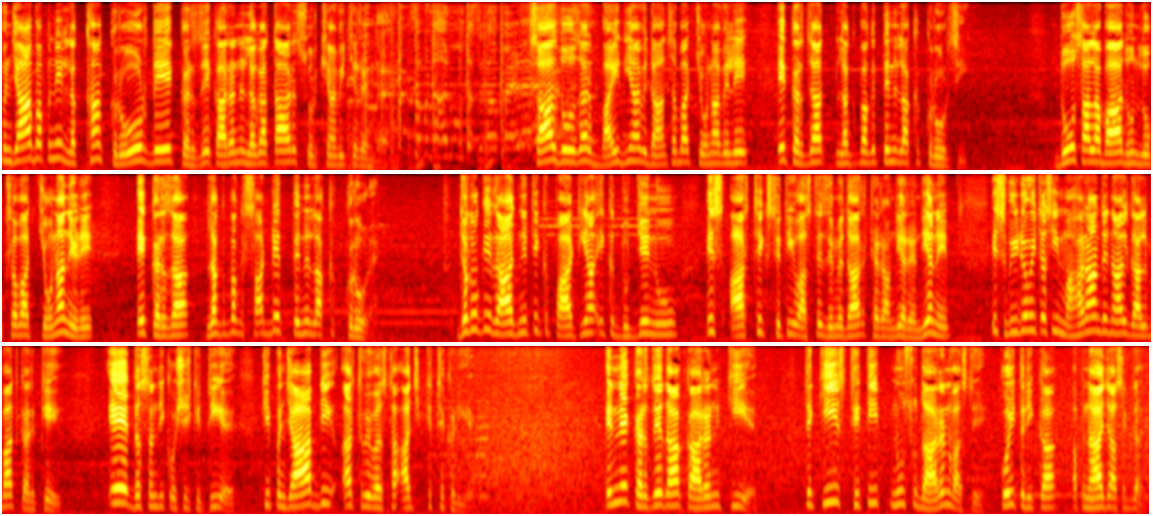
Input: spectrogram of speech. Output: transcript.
ਪੰਜਾਬ ਆਪਣੇ ਲੱਖਾਂ ਕਰੋੜ ਦੇ ਕਰਜ਼ੇ ਕਾਰਨ ਲਗਾਤਾਰ ਸੁਰਖੀਆਂ ਵਿੱਚ ਰਹਿੰਦਾ ਹੈ। ਸਾਲ 2022 ਦੀਆਂ ਵਿਧਾਨ ਸਭਾ ਚੋਣਾਂ ਵੇਲੇ ਇਹ ਕਰਜ਼ਾ ਲਗਭਗ 3 ਲੱਖ ਕਰੋੜ ਸੀ। 2 ਸਾਲਾਂ ਬਾਅਦ ਹੁਣ ਲੋਕ ਸਭਾ ਚੋਣਾਂ ਨੇੜੇ ਇਹ ਕਰਜ਼ਾ ਲਗਭਗ 3.5 ਲੱਖ ਕਰੋੜ ਹੈ। ਜਦੋਂ ਕਿ ਰਾਜਨੀਤਿਕ ਪਾਰਟੀਆਂ ਇੱਕ ਦੂਜੇ ਨੂੰ ਇਸ ਆਰਥਿਕ ਸਥਿਤੀ ਵਾਸਤੇ ਜ਼ਿੰਮੇਦਾਰ ਠਹਿਰਾਉਂਦੀਆਂ ਰਹਿੰਦੀਆਂ ਨੇ, ਇਸ ਵੀਡੀਓ ਵਿੱਚ ਅਸੀਂ ਮਾਹਰਾਂ ਦੇ ਨਾਲ ਗੱਲਬਾਤ ਕਰਕੇ ਇਹ ਦੱਸਣ ਦੀ ਕੋਸ਼ਿਸ਼ ਕੀਤੀ ਹੈ ਕਿ ਪੰਜਾਬ ਦੀ ਅਰਥ ਵਿਵਸਥਾ ਅੱਜ ਕਿੱਥੇ ਖੜੀ ਹੈ। ਇੰਨੇ ਕਰਜ਼ੇ ਦਾ ਕਾਰਨ ਕੀ ਹੈ ਤੇ ਕੀ ਸਥਿਤੀ ਨੂੰ ਸੁਧਾਰਨ ਵਾਸਤੇ ਕੋਈ ਤਰੀਕਾ ਅਪਣਾਇਆ ਜਾ ਸਕਦਾ ਹੈ?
